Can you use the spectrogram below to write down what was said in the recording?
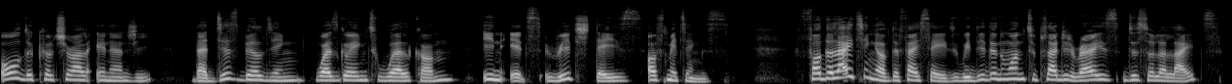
all the cultural energy that this building was going to welcome in its rich days of meetings. For the lighting of the facades, we didn't want to plagiarize the solar lights,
